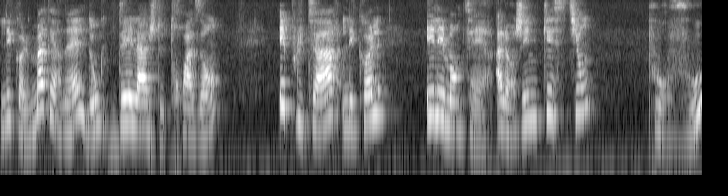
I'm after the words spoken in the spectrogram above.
L'école maternelle, donc dès l'âge de 3 ans, et plus tard l'école élémentaire. Alors j'ai une question pour vous.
